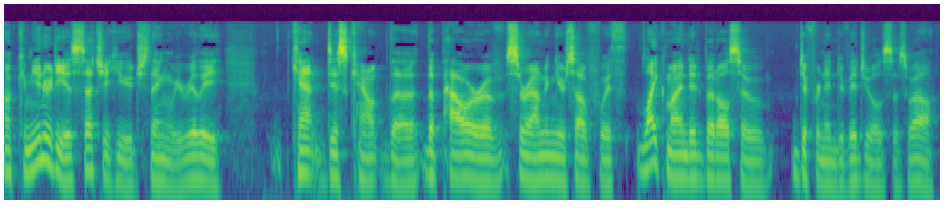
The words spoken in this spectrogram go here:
Well, community is such a huge thing. We really can't discount the the power of surrounding yourself with like-minded but also different individuals as well.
